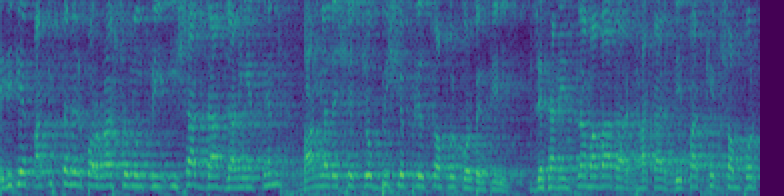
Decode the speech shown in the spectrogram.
এদিকে পাকিস্তানের পররাষ্ট্রমন্ত্রী ইশাক দার জানিয়েছেন, বাংলাদেশে চব্বিশ এপ্রিল সফর করবেন তিনি, যেখানে ইসলামাবাদ আর ঢাকার দ্বিপাক্ষিক সম্পর্ক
